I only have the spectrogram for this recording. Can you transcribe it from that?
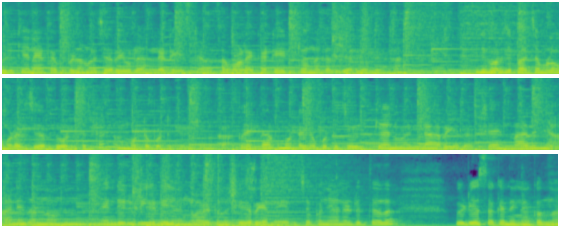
പൊരിക്കാനായിട്ട് എപ്പോഴും നമ്മൾ ചെറിയ ഉള്ളി നല്ല ടേസ്റ്റാണ് സവാളയൊക്കെ ഏറ്റവും നല്ലത് ചെറിയ ഉള്ളിയാണ്. ഇനി കുറച്ച് പച്ചമുളകും കൂടെ ചേർത്ത് കൊടുത്തിട്ട് മുട്ട പൊട്ടിച്ച് വെച്ച് അപ്പോൾ എല്ലാവർക്കും മുട്ടയൊക്കെ പൊട്ടിച്ച് ഒഴിക്കാനും എല്ലാം അറിയില്ല പക്ഷേ എന്നാലും ഞാനിതൊന്നും എന്റെ ഒരു വീഡിയോ നിങ്ങളുമായിട്ടൊന്ന് ഷെയർ ചെയ്യാമെന്ന് വിചാരിച്ചു. അപ്പോൾ ഞാൻ എടുത്തത് വീഡിയോസൊക്കെ നിങ്ങൾക്കൊന്ന്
